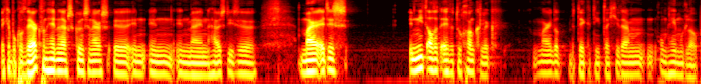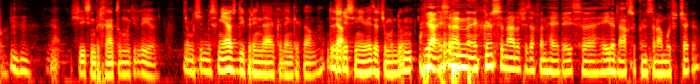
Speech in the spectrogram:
ik heb ook wat werk van hedendaagse kunstenaars in, in, in mijn huis. Die ze, maar het is niet altijd even toegankelijk. Maar dat betekent niet dat je daar omheen moet lopen. Mhm. Ja, als je iets niet begrijpt, dan moet je het leren. Dan moet je er misschien juist dieper in duiken, denk ik dan. Dus Ja. als je niet weet wat je moet doen. Ja, is er een, eh, kunstenaar dat je zegt van... hé, hey, deze eh, hedendaagse kunstenaar moet je checken?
